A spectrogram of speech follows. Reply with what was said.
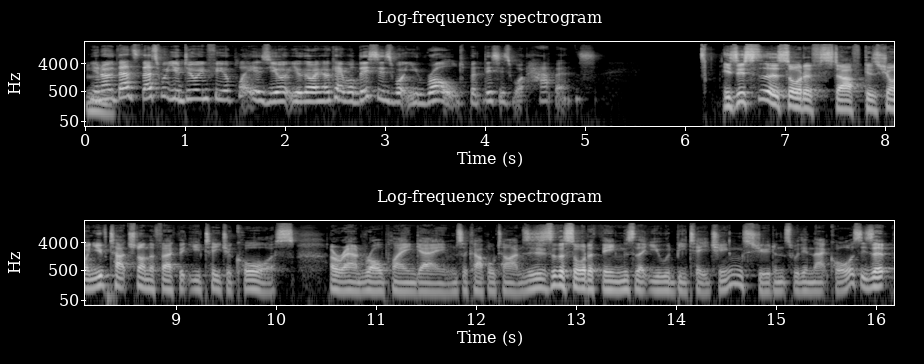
You mm. know, that's that's what you're doing for your players. You're you're going, okay, well, this is what you rolled, but this is what happens. Is this the sort of stuff? Because Shawn, you've touched on the fact that you teach a course around role playing games a couple times. Is this the sort of things that you would be teaching students within that course? Is it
